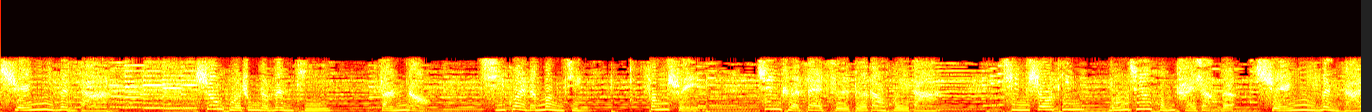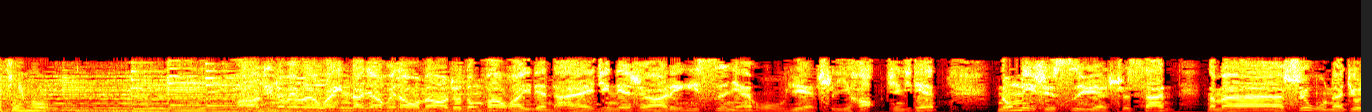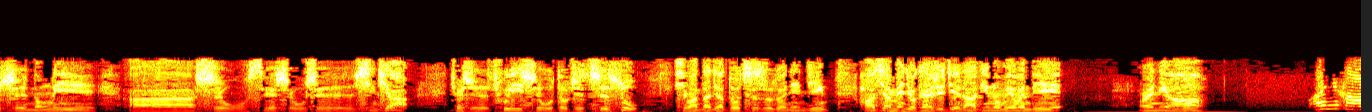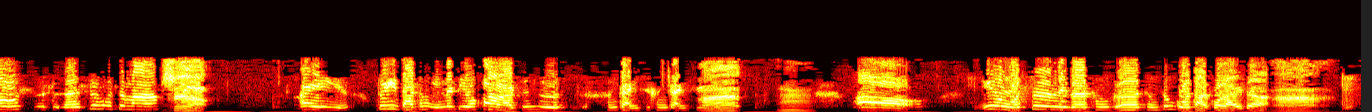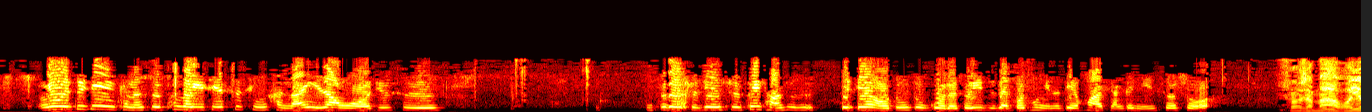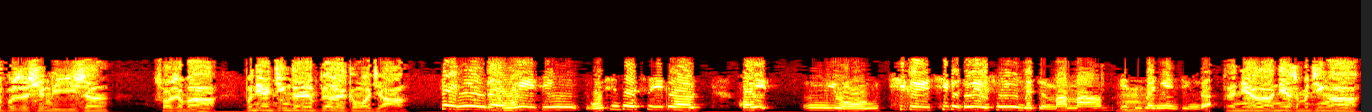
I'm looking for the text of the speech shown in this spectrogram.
悬疑问答，生活中的问题、烦恼、奇怪的梦境、风水，均可在此得到回答。请收听卢军红台长的悬疑问答节目。好，听众朋友们，欢迎大家回到我们澳洲东方华语电台。今天是二零一四年五月十一号，星期天，农历是四月十三。那么十五呢，就是农历啊十五，四月十五是星期二，就是初一十五都是吃素，希望大家多吃素多念经。好，下面就开始解答听众朋友问题。喂，你好，哎，你好，师师呃师傅是吗？是啊哎，终于打通您的电话了，真是很感激，很感激。啊，嗯哦，因为我是那个从呃从中国打过来的，啊，因为最近可能是碰到一些事情，很难以让我就是这段时间是非常就是在煎熬中度过的，所以一直在拨通您的电话，想跟您说说。说什么？我又不是心理医生，说什么？不念经的人不要来跟我讲。在念的，我已经，我现在是一个怀嗯有七个月七个多月生孕的准妈妈，一直在念经的。在念了，念什么经啊？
